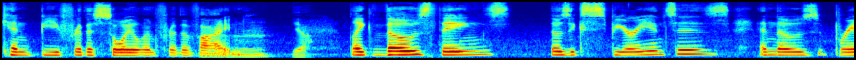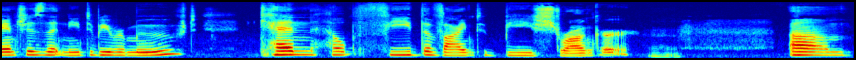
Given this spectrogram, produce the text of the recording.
can be for the soil and for the vine. Mhm. Yeah. Like those things, those experiences, and those branches that need to be removed can help feed the vine to be stronger. Um,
